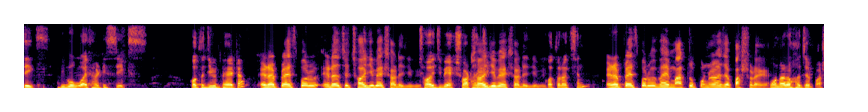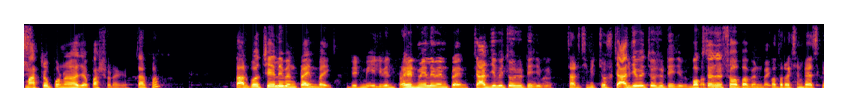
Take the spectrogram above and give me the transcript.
six Vivo Y thirty six কত জিবি ভাই এটা? এটার প্রাইস পর এটা হচ্ছে ছয় জিবি একশো আঠাশ জিবি। ছয় জিবি একশো আঠাশ ছয় জিবি। একশো আঠাশ জিবি। কত রাখছেন? এটার প্রাইস পড়বে ভাই মাত্র পনেরো হাজার পাঁচশো টাকা। পনেরো হাজার পাঁচশো। মাত্র পনেরো হাজার পাঁচশো টাকা। তারপর? তারপর হচ্ছে ইলেভেন প্রাইম ভাই। Redmi eleven Prime Redmi eleven Prime চার জিবি চৌষট্টি জিবি চার জিবি চার জিবি চৌষট্টি জিবি বক্স কত? চার্জার সহ পাবেন ভাই। কত রাখছেন ভাই আজকে?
